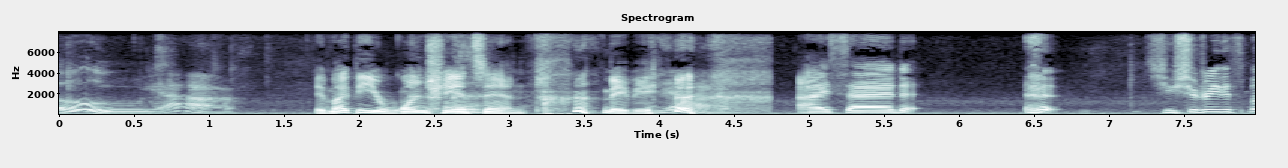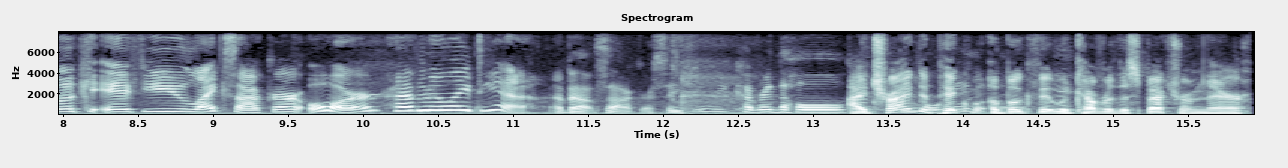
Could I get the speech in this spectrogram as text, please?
Oh, yeah. It might be your one chance in, maybe. Yeah. I said you should read this book if you like soccer or have no idea about soccer. So we covered the whole. I tried to pick a there. book that would cover the spectrum there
